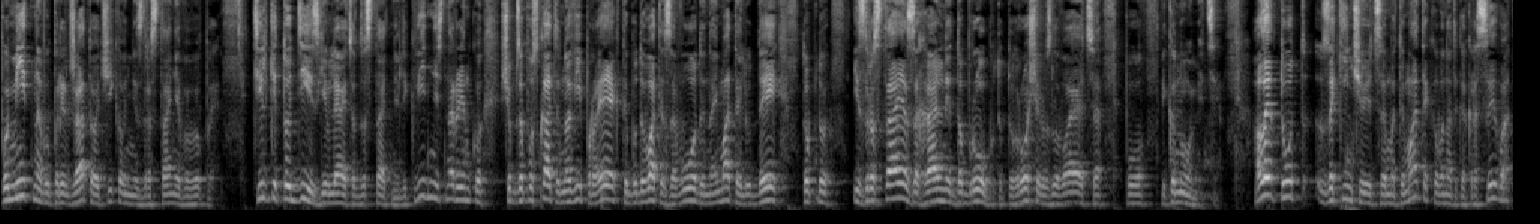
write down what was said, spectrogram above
помітно випереджати очікування зростання ВВП. Тільки тоді з'являється достатня ліквідність на ринку, щоб запускати нові проекти, будувати заводи, наймати людей, тобто і зростає загальний добробут, тобто гроші розливаються по економіці. Але тут закінчується математика, вона така красива,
